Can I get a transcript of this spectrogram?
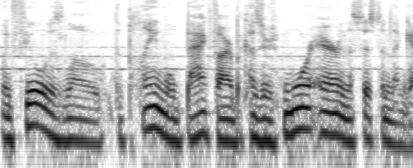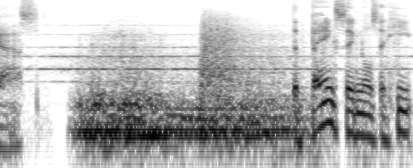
When fuel is low, the plane will backfire because there's more air in the system than gas. The bank signals that he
